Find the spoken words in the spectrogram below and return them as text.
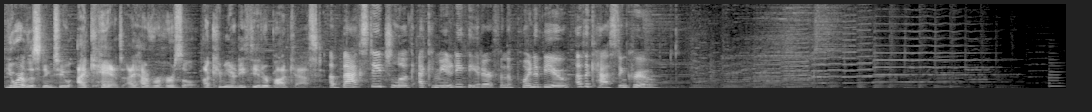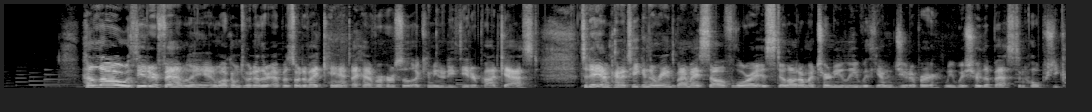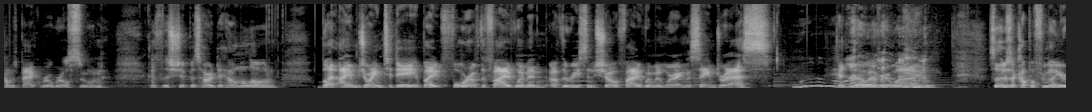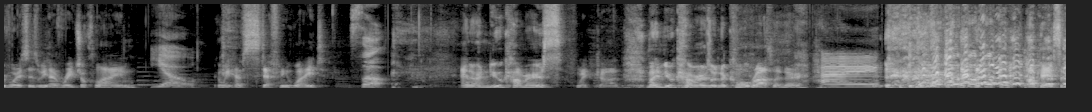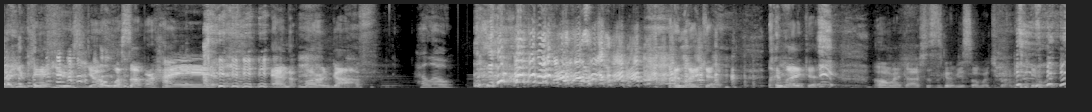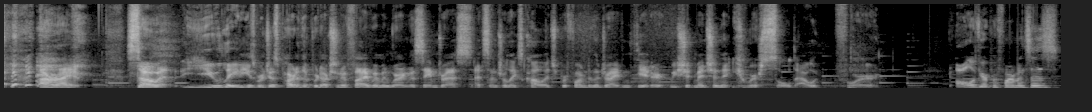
You are listening to I Can't, I Have Rehearsal, a community theater podcast. A backstage look at community theater from the point of view of the cast and crew. Hello, theater family, and welcome to another episode of I Can't, I Have Rehearsal, a community theater podcast. Today I'm kind of taking the reins by myself. Laura is still out on maternity leave with young Juniper. We wish her the best and hope she comes back real, real soon, because this ship is hard to helm alone. But I am joined today by four of the five women of the recent show, five women wearing the same dress. Hello, everyone. So there's a couple familiar voices. We have Rachael Kline, Yo. and we have Stephanie White. What's up? And our newcomers, oh my god, my newcomers are Nicole Rothleutner. Hi. Okay, so now you can't use yo, what's up, or hey, and Maren Goff. Hello. I like it. I like it. Oh my gosh, this is gonna be so much fun. I can't wait. All right. So, you ladies were just part of the production of Five Women Wearing the Same Dress at Central Lakes College, performed in the Dryden Theater. We should mention that you were sold out for all of your performances?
